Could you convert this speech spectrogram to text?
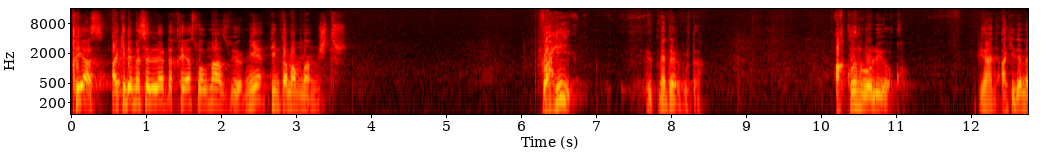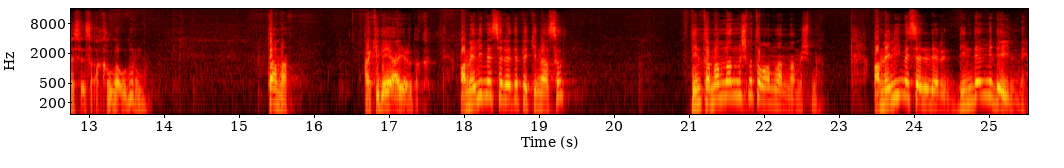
kıyas, akide meselelerde kıyas olmaz diyor. Niye? Din tamamlanmıştır. Vahiy hükmeder burada. Aklın rolü yok. Yani akide meselesi akılla olur mu? Tamam. Akideyi ayırdık. Ameli meselede peki nasıl? Din tamamlanmış mı, tamamlanmamış mı? Ameli meselelerin dinden mi değil mi?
